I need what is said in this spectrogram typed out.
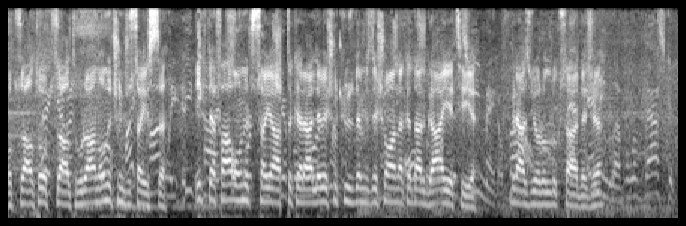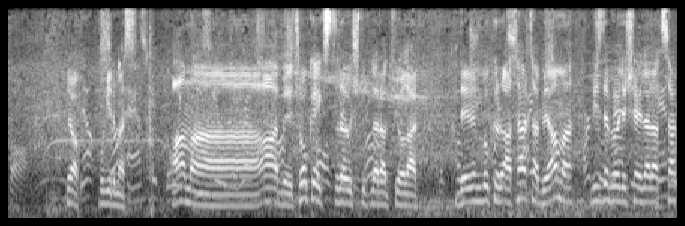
36-36 Burak'ın 13. sayısı. İlk defa 13 sayı attık herhalde ve şut yüzdemiz de şu ana kadar gayet iyi. Biraz yorulduk sadece. Yok bu girmez. Ama abi çok ekstra üçlükler atıyorlar. Devin Booker atar tabii ama biz de böyle şeyler atsak.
